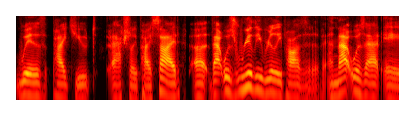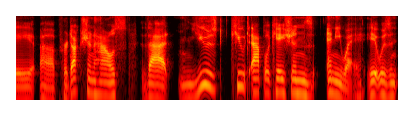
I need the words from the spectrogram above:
with PyQt, actually PySide, uh, that was really really positive, and that was at a uh, production house that used Qt applications anyway. It was an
